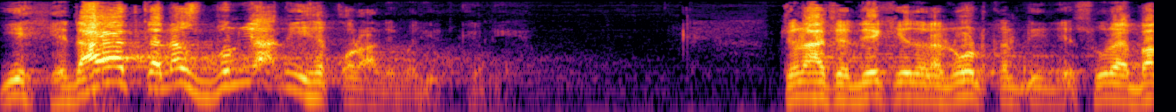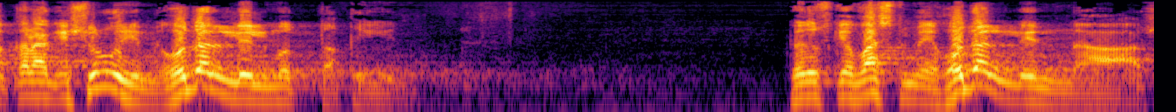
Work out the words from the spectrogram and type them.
ये हिदायत का नस बुनियादी है कुरान मजीद के लिए। चुनाचे देखिए, जरा नोट कर दीजिए सूरह बकरा के शुरू ही में, हुदल मुत्तकीन फिर उसके वस्त में, हुदल नास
